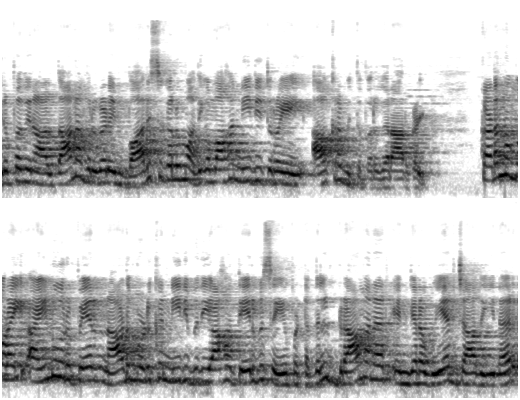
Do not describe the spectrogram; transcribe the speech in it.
இருப்பதினால்தான் அவர்களின் வாரிசுகளும் அதிகமாக நீதித்துறையை ஆக்கிரமித்து வருகிறார்கள். கடந்த முறை ஐநூறு பேர் நாடு முழுக்க நீதிபதியாக தேர்வு செய்யப்பட்டதில் பிராமணர் என்கிற உயர் ஜாதியினர்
